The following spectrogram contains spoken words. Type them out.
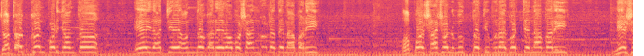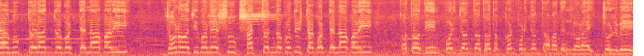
যতক্ষণ পর্যন্ত এই রাজ্যে অন্ধকারের অবসান ঘটাতে না পারি অপশাসন মুক্ত ত্রিপুরা করতে না পারি নেশা মুক্ত রাজ্য করতে না পারি জনজীবনের সুখ, স্বাচ্ছন্দ্য প্রতিষ্ঠা করতে না পারি, ততদিন পর্যন্ত, ততক্ষণ পর্যন্ত আমাদের লড়াই চলবে।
